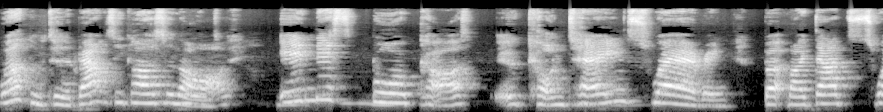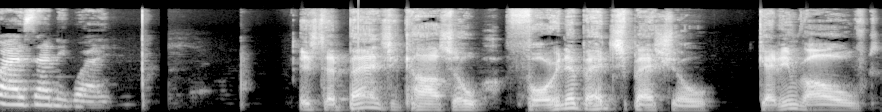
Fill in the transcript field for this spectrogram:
Welcome to the Bouncy Castle Lounge. In this broadcast, it contains swearing, but my dad swears anyway. It's the Bouncy Castle Four in a Bed special. Get involved.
